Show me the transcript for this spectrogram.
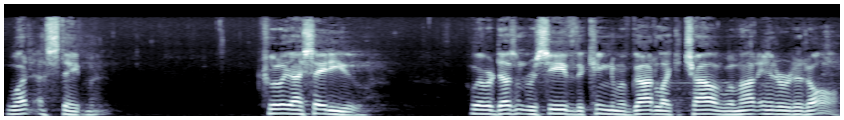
What a statement. Truly I say to you, whoever doesn't receive the kingdom of God like a child will not enter it at all.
